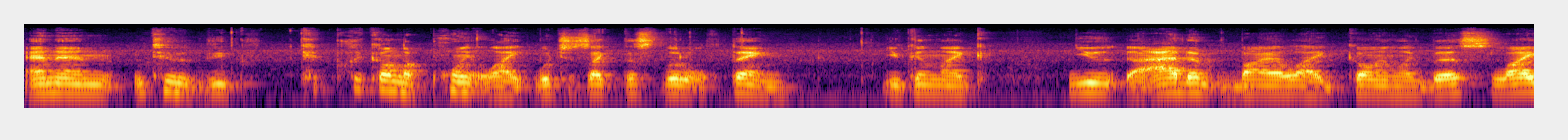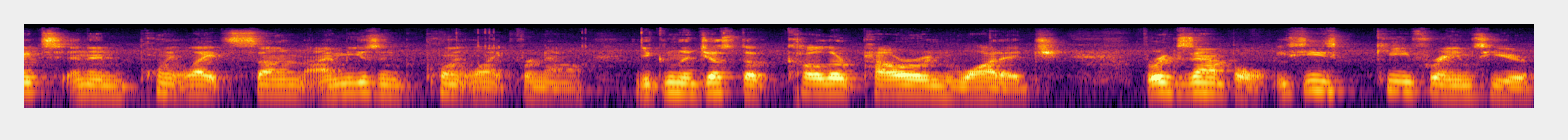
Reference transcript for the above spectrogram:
and then to the click on the point light, which is like this little thing. You can like you add it by like going like this light and then point light sun. I'm using point light for now. You can adjust the color, power, and wattage. For example, you see these keyframes here.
